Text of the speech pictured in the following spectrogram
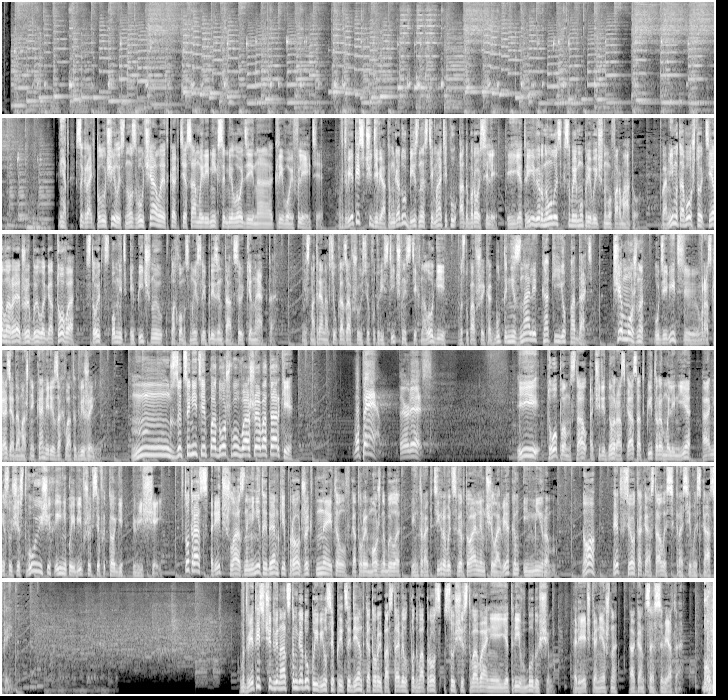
Нет, сыграть получилось, но звучало это как те самые ремиксы мелодий на кривой флейте. В 2009 году бизнес-тематику отбросили, и E3 вернулась к своему привычному формату. Помимо того, что тело Реджи было готово, стоит вспомнить эпичную, в плохом смысле, презентацию Кинекта. Несмотря на всю казавшуюся футуристичность технологии, выступавшие как будто не знали, как ее подать. Чем можно удивить э, в рассказе о домашней камере захвата движений? Ммм, зацените подошву вашей аватарки. И топом стал очередной рассказ от Питера Малинье о несуществующих и не появившихся в итоге вещей – В тот раз речь шла о знаменитой демке Project Natal, в которой можно было интерактировать с виртуальным человеком и миром. Но это все так и осталось красивой сказкой. В 2012 году появился прецедент, который поставил под вопрос существование Е3 в будущем. Речь, конечно, о конце света. Бум!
